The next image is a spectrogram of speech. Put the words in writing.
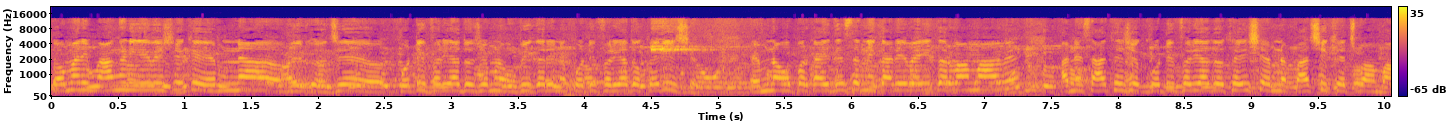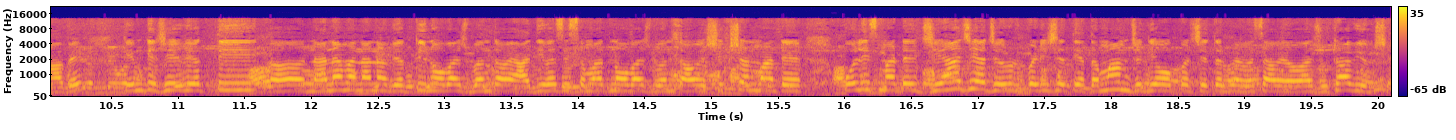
તો અમારી માંગણી એવી છે કે એમના જે ખોટી ફરિયાદો જેમણે ઊભી કરીને ખોટી ફરિયાદો કરી છે, એમના ઉપર કાયદેસરની કાર્યવાહી કરવામાં આવે અને સાથે જે ખોટી ફરિયાદો થઈ છે એમને પાછી ખેંચવામાં આવે. કેમ કે જે વ્યક્તિ અ, નાનામાં નાના વ્યક્તિનો અવાજ બનતા હોય આદિવાસી સમાજનો અવાજ બનતા હોય શિક્ષણ માટે પોલીસ માટે જ્યાં જ્યાં જરૂર પડી છે ત્યાં તમામ જગ્યાઓ પર ચેતરભાઈ વસાવે અવાજ ઉઠાવ્યો છે.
